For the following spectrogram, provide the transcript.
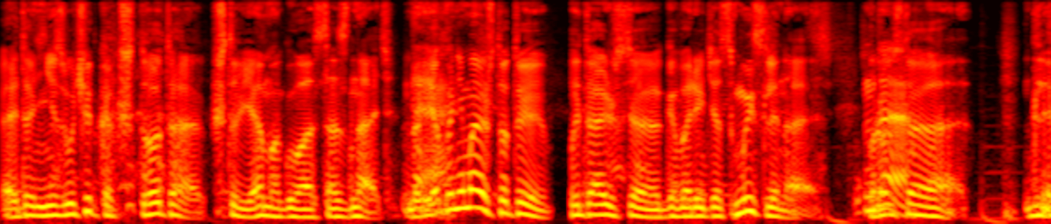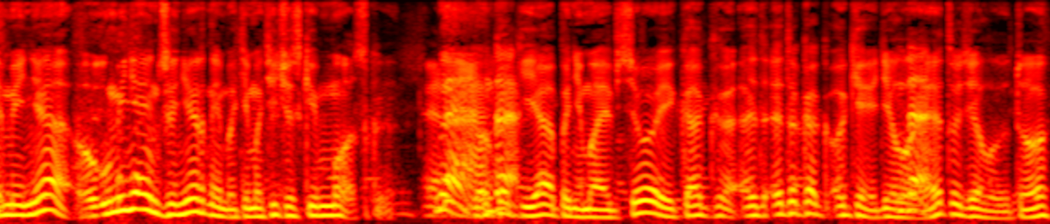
Это не звучит как что-то, что я могу осознать. Но я понимаю, что ты пытаешься говорить осмысленно. Просто для меня, у меня инженерный математический мозг. Да, Но да. как я понимаю все и как это, это как, окей, делаю Да. это, делаю то.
